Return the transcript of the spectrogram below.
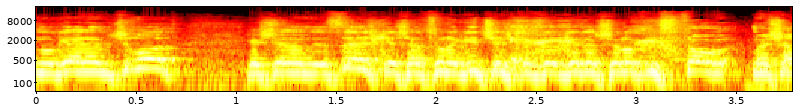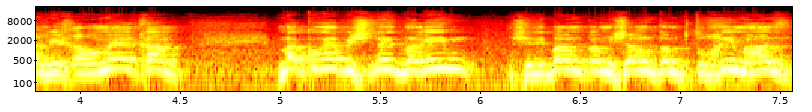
נוגע אליהם ישירות, יש לנו לזה, כשרצו להגיד שיש לזה גדר שלא תסתור מה שאביך אומר לך. מה קורה בשני דברים שדיברנו אותם, נשארנו אותם פתוחים, אז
